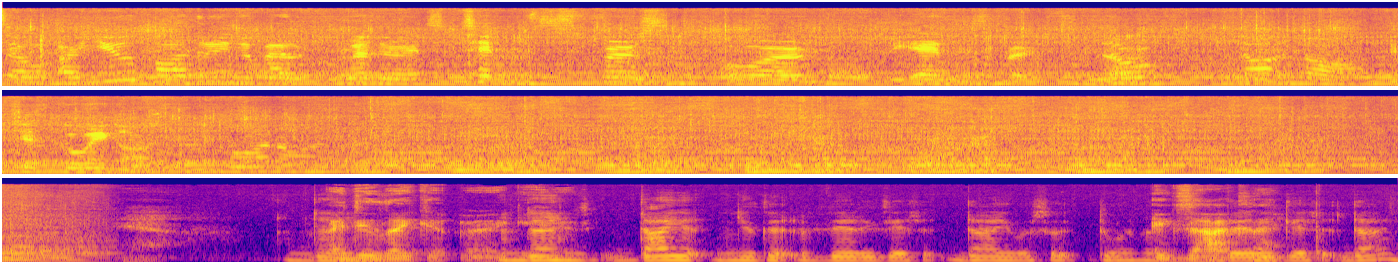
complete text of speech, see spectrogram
So are you bothering about whether it's tips first or the ends first? No, not at all. It's just going on. Going on. And I do like it very And then dye it, and you get a variegated dye without doing a Exactly. variegated dye.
